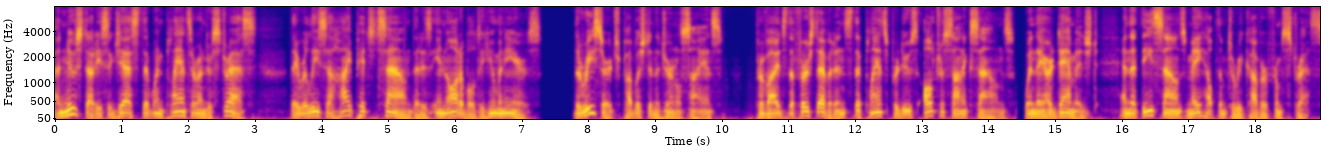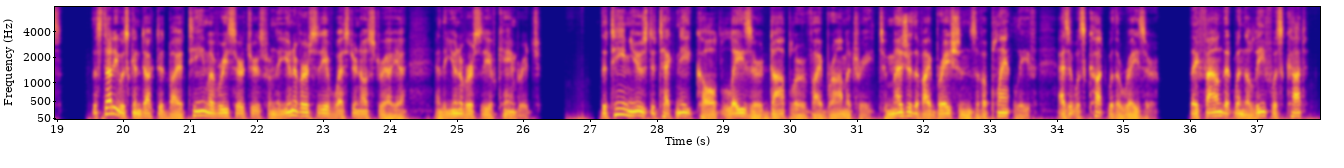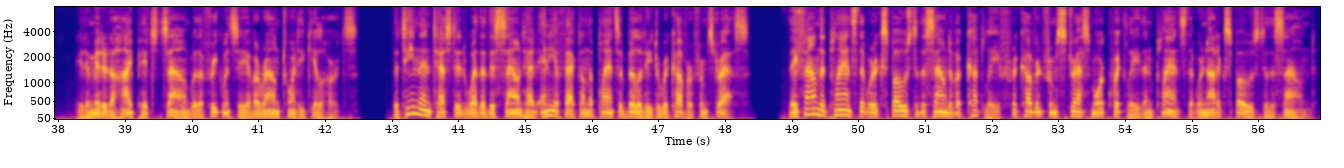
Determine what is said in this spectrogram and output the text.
A new study suggests that when plants are under stress, they release a high-pitched sound that is inaudible to human ears. The research, published in the journal Science, provides the first evidence that plants produce ultrasonic sounds when they are damaged and that these sounds may help them to recover from stress. The study was conducted by a team of researchers from the University of Western Australia and the University of Cambridge. The team used a technique called laser Doppler vibrometry to measure the vibrations of a plant leaf as it was cut with a razor. They found that when the leaf was cut, it emitted a high-pitched sound with a frequency of around 20 kHz. The team then tested whether this sound had any effect on the plant's ability to recover from stress. They found that plants that were exposed to the sound of a cut leaf recovered from stress more quickly than plants that were not exposed to the sound.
